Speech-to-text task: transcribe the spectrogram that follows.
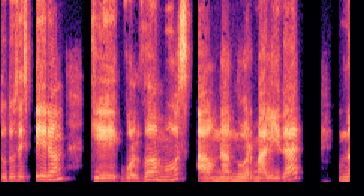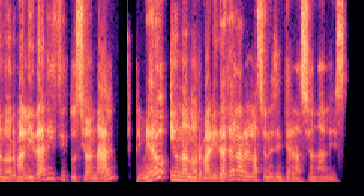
todos esperan que volvamos a una normalidad una normalidad institucional, primero, y una normalidad de las relaciones internacionales.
